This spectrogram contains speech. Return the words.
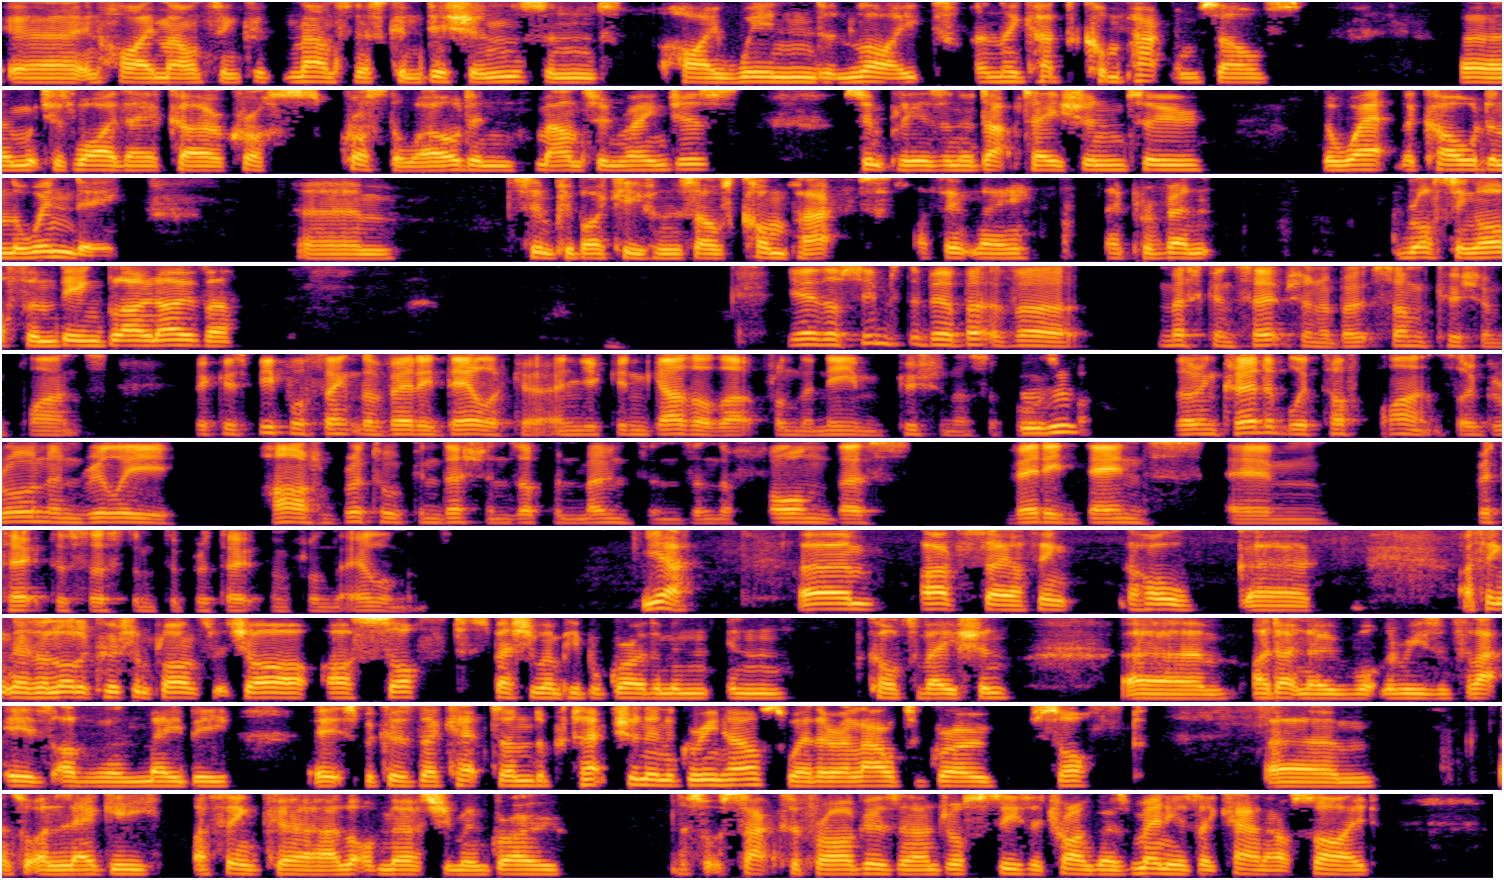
uh, in high mountain mountainous conditions and high wind and light, and they had to compact themselves, um, which is why they occur across across the world in mountain ranges, simply as an adaptation to the wet, the cold, and the windy. Um, simply by keeping themselves compact, I think they they prevent rotting off and being blown over. Yeah, there seems to be a bit of a misconception about some cushion plants because people think they're very delicate, and you can gather that from the name cushion, I suppose. Mm-hmm. But they're incredibly tough plants. They're grown in really harsh, brutal conditions up in mountains, and they've formed this very dense um, protective system to protect them from the elements. Yeah, um, I have to say, I think the whole. Uh, I think there's a lot of cushion plants which are are soft, especially when people grow them in in cultivation. Um, I don't know what the reason for that is, other than maybe it's because they're kept under protection in a greenhouse where they're allowed to grow soft um, and sort of leggy. I think uh, a lot of nurserymen grow the sort of saxifragas and androsaces. They try and grow as many as they can outside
